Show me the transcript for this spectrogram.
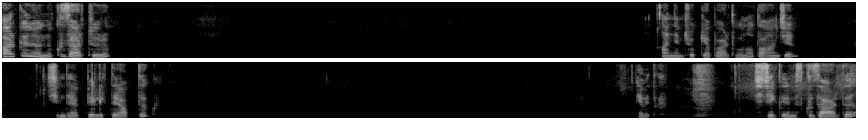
Arka önünü kızartıyorum. Annem çok yapardı bunu daha önce. Şimdi hep birlikte yaptık. Evet. Çiçeklerimiz kızardı.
